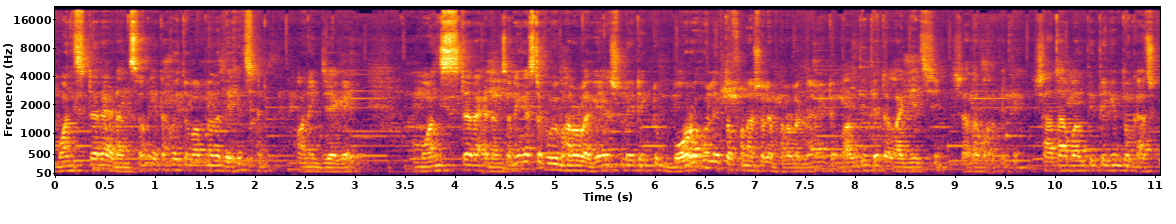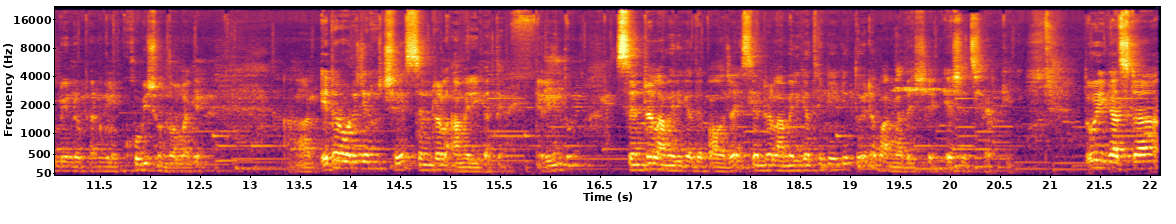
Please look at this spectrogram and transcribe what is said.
মনস্টারা অ্যাডানসন এটা হয়তো আপনারা দেখেছেন অনেক জায়গায়। মনস্টার অ্যাডানসন এই গাছটা খুবই ভালো লাগে। আসলে এটা একটু বড় হলে তখন আসলে ভালো লাগে। আমি একটা বালতিতে এটা লাগিয়েছি, সাদা বালতিতে। সাদা বালতিতে কিন্তু গাছগুলো ইন্ডোর প্ল্যান্টগুলো খুবই সুন্দর লাগে। আর এটার অরিজিন হচ্ছে সেন্ট্রাল আমেরিকাতে এটা কিন্তু সেন্ট্রাল আমেরিকাতে পাওয়া যায়। সেন্ট্রাল আমেরিকা থেকে কিন্তু এটা বাংলাদেশে এসেছে আর কি। তো এই গাছটা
